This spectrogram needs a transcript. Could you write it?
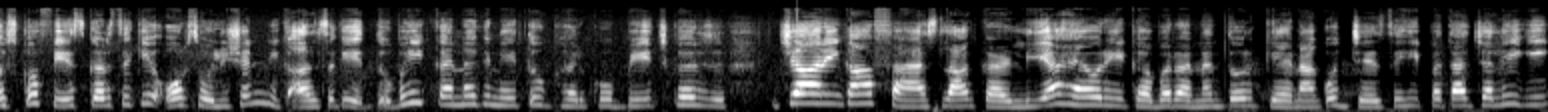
उसको फेस कर सके और सोल्यूशन निकाल सके। तो भाई, कनक ने तो घर को बेचकर जाने का फैसला कर लिया है और ये खबर अनंत और गहना को जैसे ही पता चलेगी।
